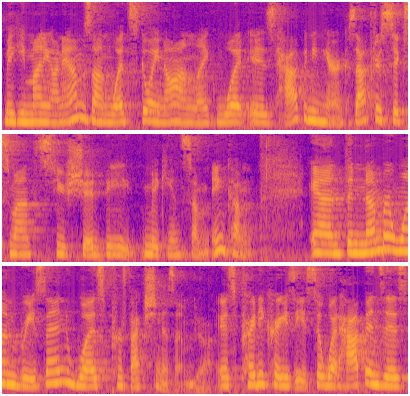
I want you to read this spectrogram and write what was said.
making money on Amazon, what's going on? Like, what is happening here? Because after six months, you should be making some income. And the number one reason was perfectionism. Yeah. It's pretty crazy. So what happens is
